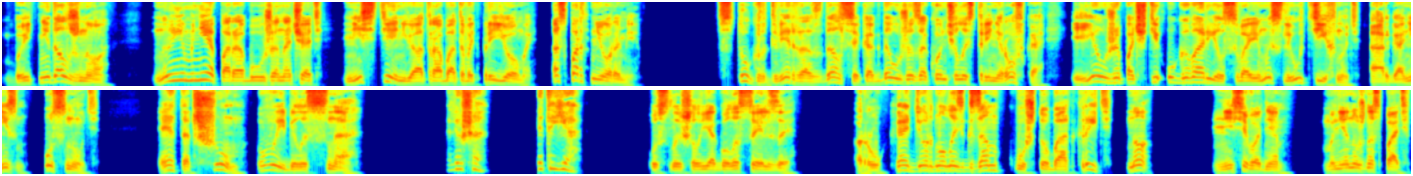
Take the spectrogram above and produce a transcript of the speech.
быть не должно. Ну и мне пора бы уже начать не с тенью отрабатывать приемы, а с партнерами. Стук в дверь раздался, когда уже закончилась тренировка, и я уже почти уговорил свои мысли утихнуть, а организм — уснуть. Этот шум выбил из сна. «Алеша, это я», — услышал я голос Эльзы. Рука дернулась к замку, чтобы открыть, но... «Не сегодня. Мне нужно спать»,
